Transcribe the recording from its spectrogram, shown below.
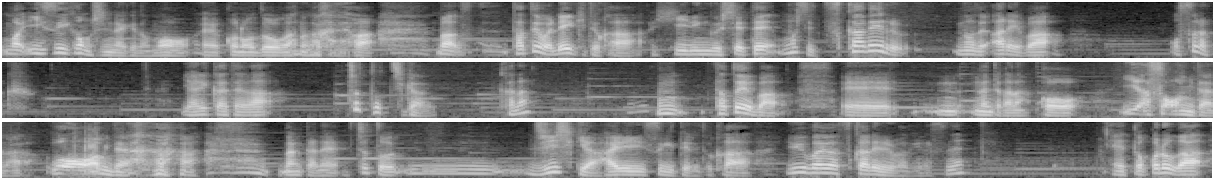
まあ言い過ぎかもしれないけども、えー、この動画の中では、まあ、例えば霊気とかヒーリングしてて、もし疲れるのであれば、おそらくやり方がちょっと違うかなうん、例えば、えー、なんていうかな、こう、いや、そうみたいな、うおーみたいな なんかね、ちょっと、自意識が入りすぎてるとか、いう場合は疲れるわけですね。えー、ところが、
